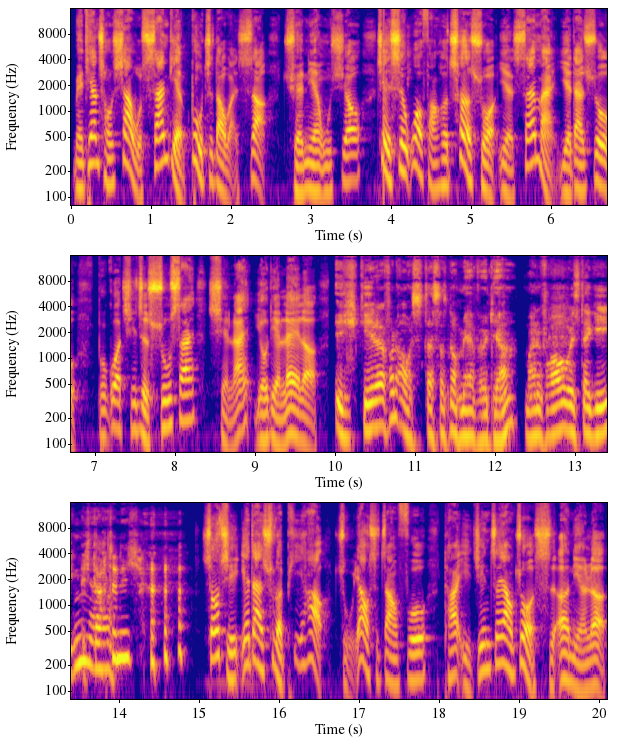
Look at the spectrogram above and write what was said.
每天从下午三点布置到晚上，全年无休。这也是卧房和厕所也塞满耶诞树。不过妻子苏珊显然有点累了。” Ich gehe davon aus, dass das noch mehr wird, ja. Meine Frau ist dagegen. Ich dachte nicht. 收集椰蛋树的癖好主要是丈夫，他已经这样做十二年了。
